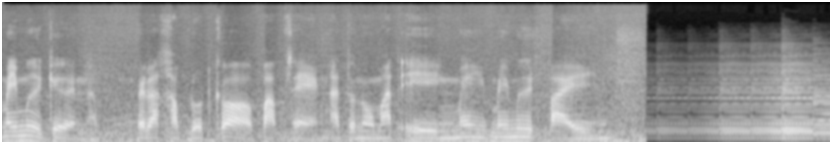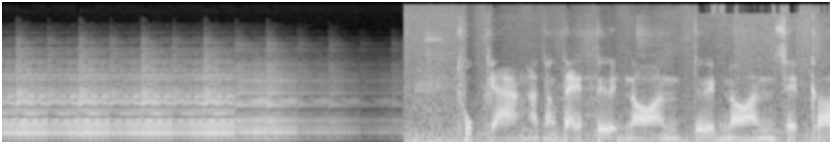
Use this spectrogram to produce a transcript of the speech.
ไม่มืดเกินครับเวลาขับรถก็ปรับแสงอัตโนมัติเองไม่ไม่มืดไป ทุกอย่างครับตั้งแต่ตื่นนอน ตื่นนอนเสร็จก็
